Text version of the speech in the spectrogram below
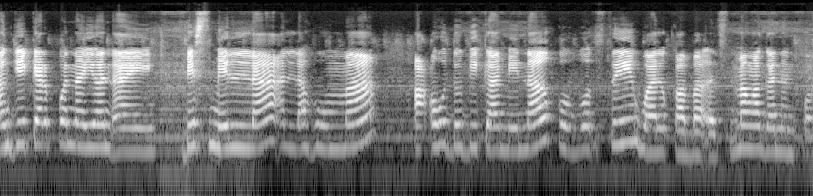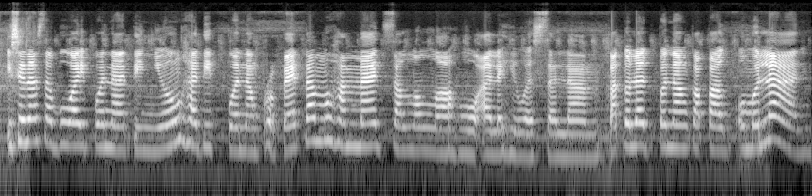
Ang jikr po na yon ay Bismillah, Allahumma, A'udhu bika minal kubusi wal kaba'is. Mga ganun po. Isinasabuhay po natin yung hadith po ng Propeta Muhammad sallallahu alaihi wasallam. Katulad po ng kapag umulan,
